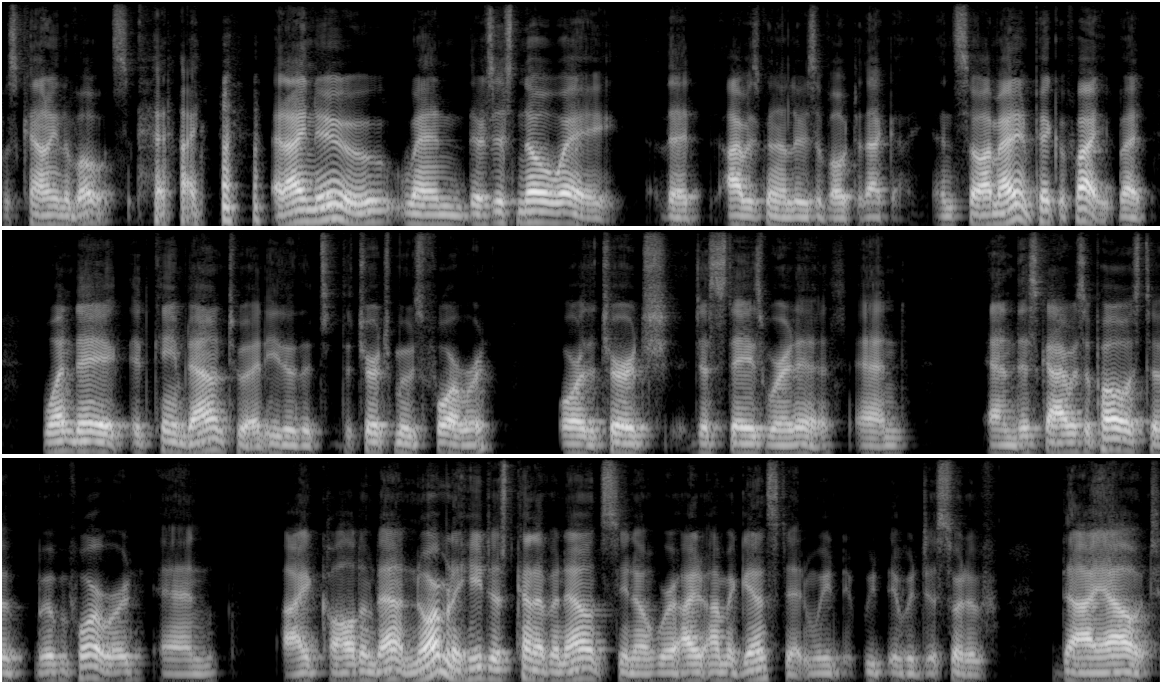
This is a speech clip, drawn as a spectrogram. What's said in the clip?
was counting the votes, and I and I knew when there's just no way that I was going to lose a vote to that guy, and so I mean I didn't pick a fight, but one day it came down to it: either the the church moves forward, or the church just stays where it is, and and this guy was opposed to moving forward, and I called him down. Normally, he just kind of announced, you know, where I, I'm against it, and we, we it would just sort of die out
